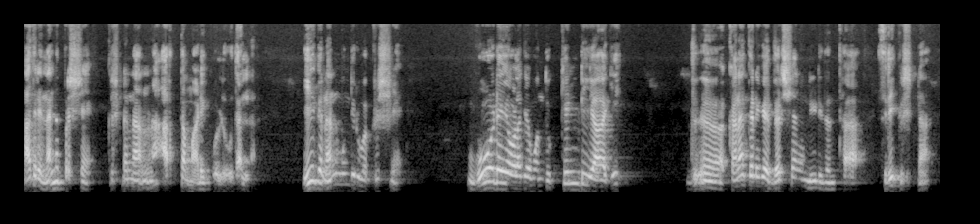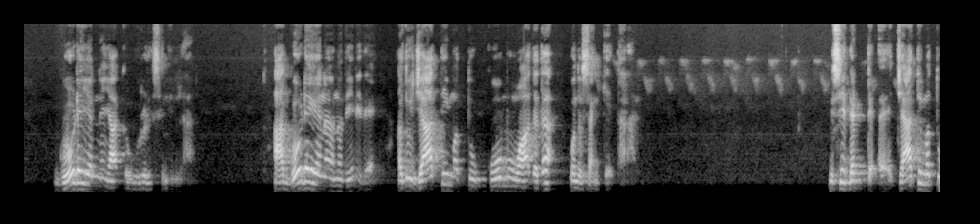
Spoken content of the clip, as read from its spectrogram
ಆದರೆ ನನ್ನ ಪ್ರಶ್ನೆ, ಕೃಷ್ಣನನ್ನ ಅರ್ಥ ಮಾಡಿಕೊಳ್ಳುವುದಲ್ಲ. ಈಗ ನನ್ನ ಮುಂದಿರುವ ಕೃಷ್ಣೆ ಗೋಡೆಯೊಳಗೆ ಒಂದು ಕಿಂಡಿಯಾಗಿ ಕನಕನಿಗೆ ದರ್ಶನ ನೀಡಿದಂಥ ಶ್ರೀಕೃಷ್ಣ ಗೋಡೆಯನ್ನು ಯಾಕೆ ಉರುಳಿಸಲಿಲ್ಲ? ಆ ಗೋಡೆ ಏನು ಅನ್ನೋದೇನಿದೆ? ಅದು ಜಾತಿ ಮತ್ತು ಕೋಮುವಾದದ ಒಂದು ಸಂಕೇತ. ಬಿಸಿ ದಟ್ ಜಾತಿ ಮತ್ತು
